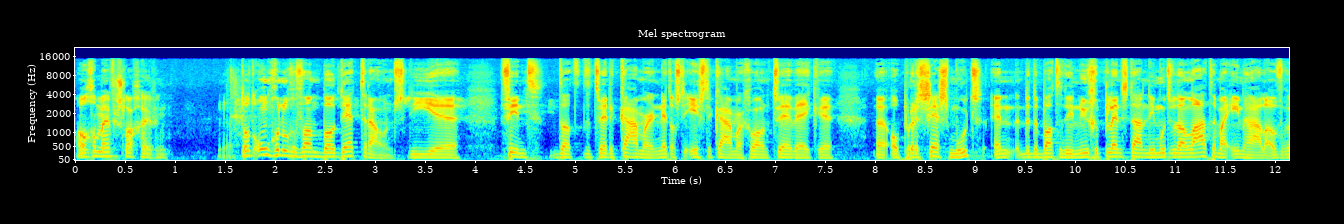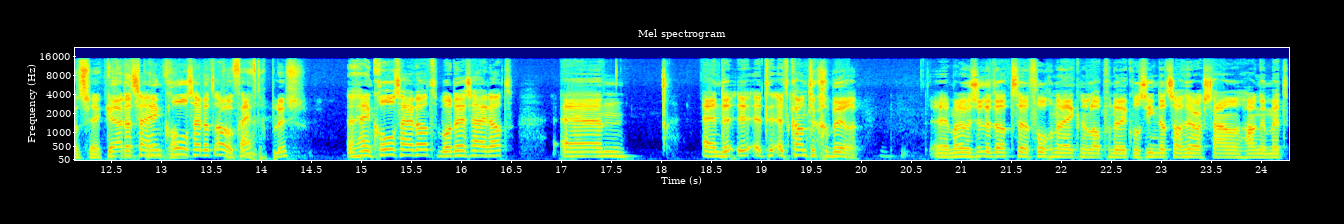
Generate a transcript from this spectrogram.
algemene verslaggeving. Ja. Tot ongenoegen van Baudet trouwens. Die uh, vindt dat de Tweede Kamer, net als de Eerste Kamer, gewoon twee weken uh, op reces moet. En de debatten die nu gepland staan, die moeten we dan later maar inhalen. Overigens, uh, ja, dat zei Henk Krol, zei dat ook. 50 plus. Henk Krol zei dat, Baudet zei dat. Um, en de, het, het kan natuurlijk gebeuren. Uh, maar we zullen dat uh, volgende week in de loop van de week wel zien. Dat zal heel erg samenhangen met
